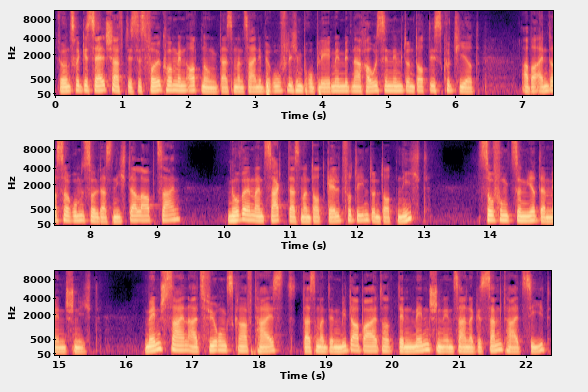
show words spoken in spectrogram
Für unsere Gesellschaft ist es vollkommen in Ordnung, dass man seine beruflichen Probleme mit nach Hause nimmt und dort diskutiert. Aber andersherum soll das nicht erlaubt sein? Nur weil man sagt, dass man dort Geld verdient und dort nicht? So funktioniert der Mensch nicht. Menschsein als Führungskraft heißt, dass man den Mitarbeiter, den Menschen in seiner Gesamtheit sieht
